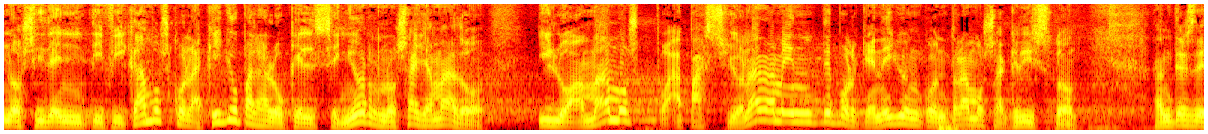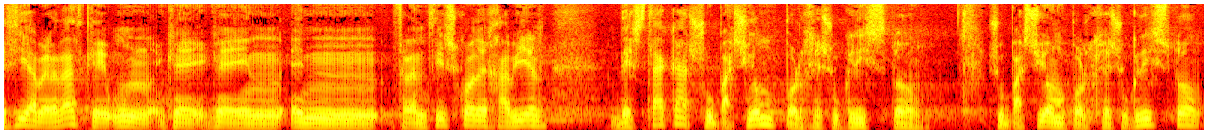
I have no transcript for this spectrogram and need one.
nos identificamos con aquello para lo que el Señor nos ha llamado y lo amamos apasionadamente porque en ello encontramos a Cristo. Antes decía, ¿verdad?, que, en Francisco de Javier destaca su pasión por Jesucristo. Su pasión por Jesucristo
